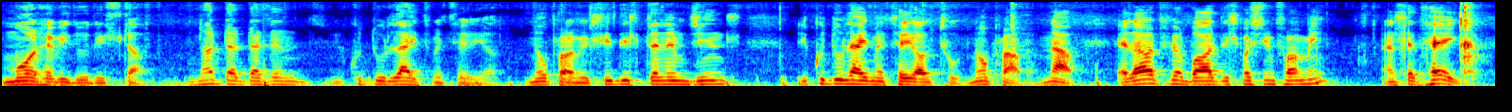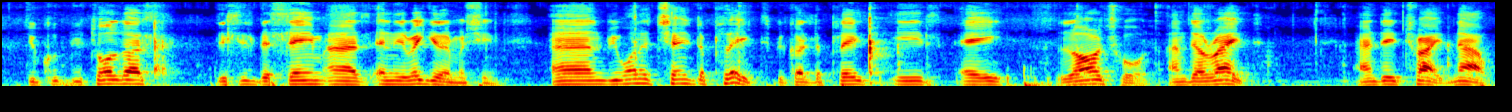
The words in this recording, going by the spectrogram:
more heavy duty stuff. Not that doesn't, you could do light material, no problem. You see these denim jeans, you could do light material too, no problem. Now, a lot of people bought this machine from me and said, hey, you could, you told us this is the same as any regular machine. And we want to change the plate because the plate is a large hole and they're right. And they tried. Now,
